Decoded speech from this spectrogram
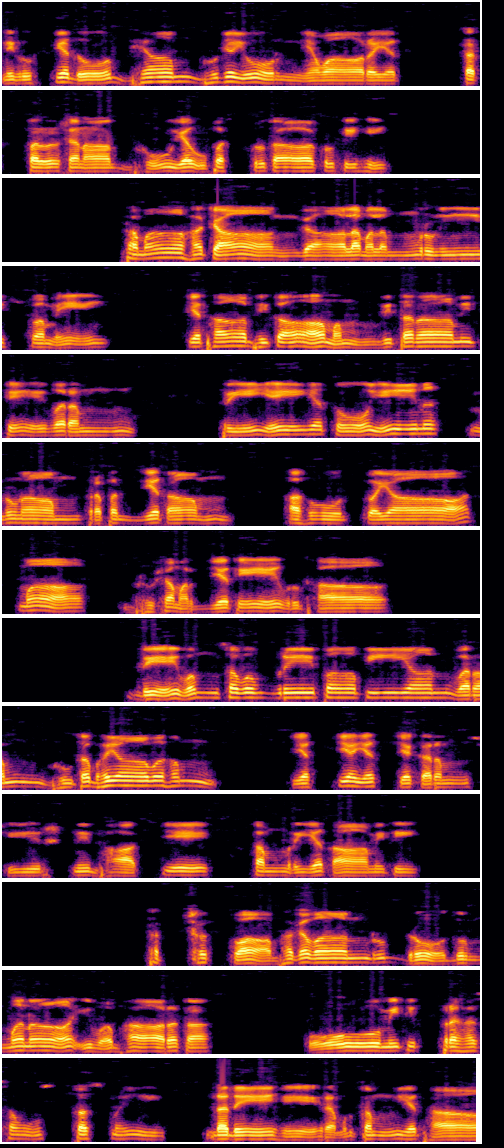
निगृह्य दोभ्याम् भुजयोर्न्यवारयत् तत्स्पर्शनाद्भूय उपस्कृताकृतिः। तमाह चाङ्गालमलम् वृणीष्व मे यथाभिकामम् वितरामि ते वरम् प्रियेयतो येन नृणाम् प्रपद्यताम्। अहो त्वयात्मा भृशमर्ज्यते वृथा। देवम् सवव्रे पापीयान् वरम् भूतभयावहम्। यस्य यस्य करम् शीर्ष्णिधास्ये संम्रियतामिति तच्छ्रुत्वा भगवान् रुद्रो दुर्मना इव भारत। ओमिति प्रहसंस्तस्मै ददेहेरमृतम् यथा।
